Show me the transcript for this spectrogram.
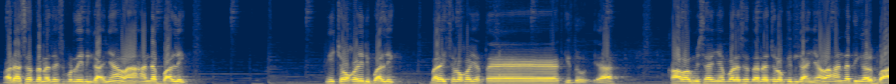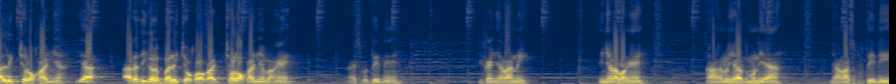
pada saat Anda cek seperti ini nggak nyala, Anda balik. Ini colokannya dibalik. Balik colokannya tet gitu ya. Kalau misalnya pada saat Anda colokin nggak nyala, Anda tinggal balik colokannya ya. Anda tinggal balik colokan colokannya Bang ya. Nah, seperti ini. Ini kan nyala nih. Ini nyala Bang ya. Nah, ini nyala teman ya. Nyala seperti ini.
